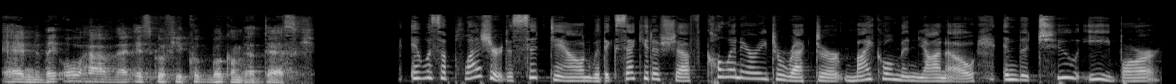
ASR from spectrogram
And they all have that Escoffier cookbook on their desk. It was a pleasure to sit down with executive chef, culinary director Michael Mignano in the 2E Bar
